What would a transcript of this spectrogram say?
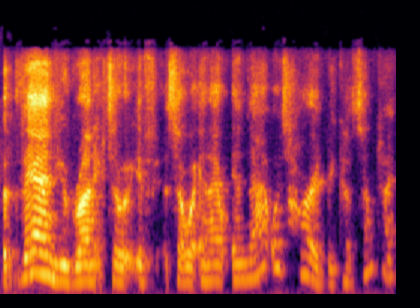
But then you run it. So if so, and I and that was hard because sometimes,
